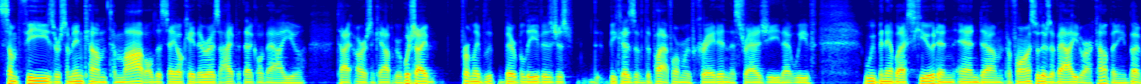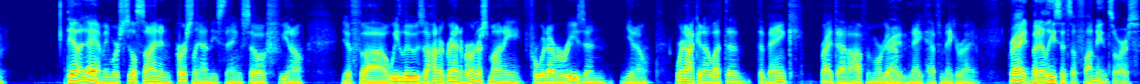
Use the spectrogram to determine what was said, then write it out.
some fees or some income to model to say, okay, there is a hypothetical value to Artisan Capital Group, which I firmly bear believe is just because of the platform we've created and the strategy that we've we've been able to execute and and um, perform. So there's a value to our company, but at the end of the day, I mean, we're still signing personally on these things. So if you know, if uh, we lose a hundred grand of earnest money for whatever reason, you know, we're not going to let the the bank write that off, and we're going Right. to make have to make it right. right but at least it's a funding source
